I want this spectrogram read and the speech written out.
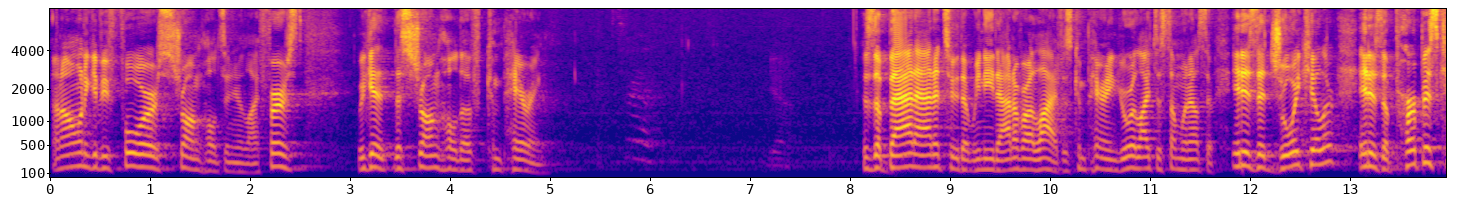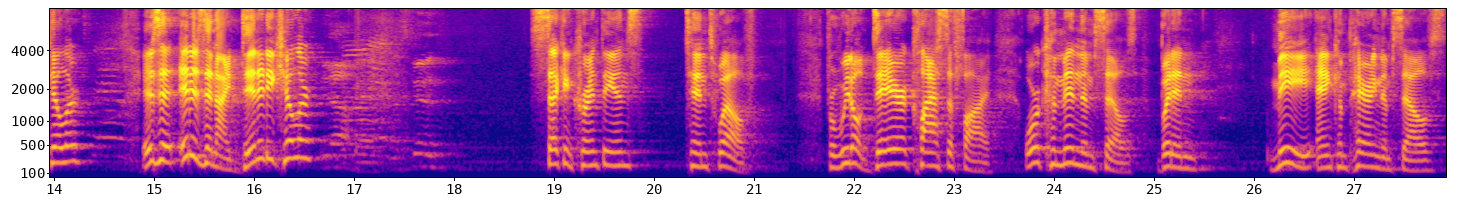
And I want to give you four strongholds in your life. First, we get the stronghold of comparing. This is a bad attitude that we need out of our life, is comparing your life to someone else. It is a joy killer. It is a purpose killer. Is it, it is an identity killer. Yeah, that's good. 2 Corinthians 10 12. For we don't dare classify or commend themselves, but in me and comparing themselves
